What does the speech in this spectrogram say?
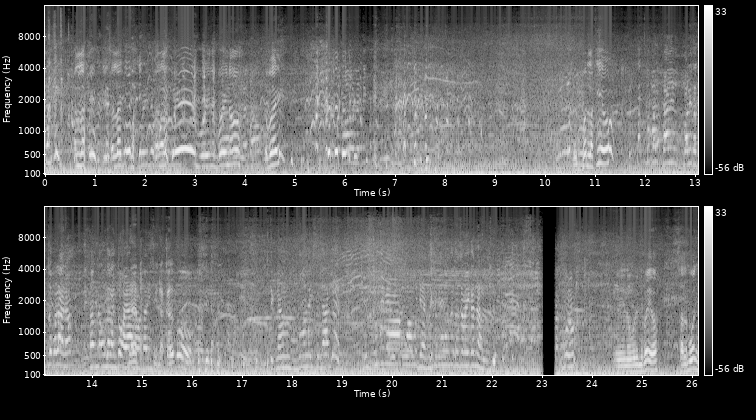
laki! Ang laki! Ang laki! Boy na boy, no? Sabay? Ba, laki oh! Tatlo pala, bali, bali tatlo pala, no? Ang nauna lang to, kaya naman tayo. Sinakal ko. Tik nang bumalay sa dagat. Gusto na nakakuha mo dyan. Gusto mo doon sa may kanal. Takbo, no? Eh, nahuli ni Bay, oh. Salmon.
